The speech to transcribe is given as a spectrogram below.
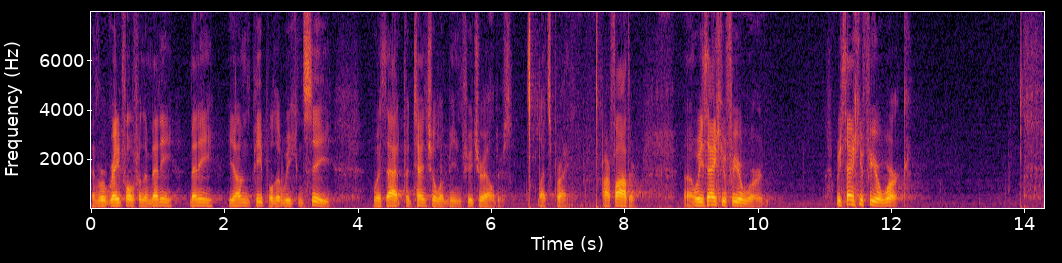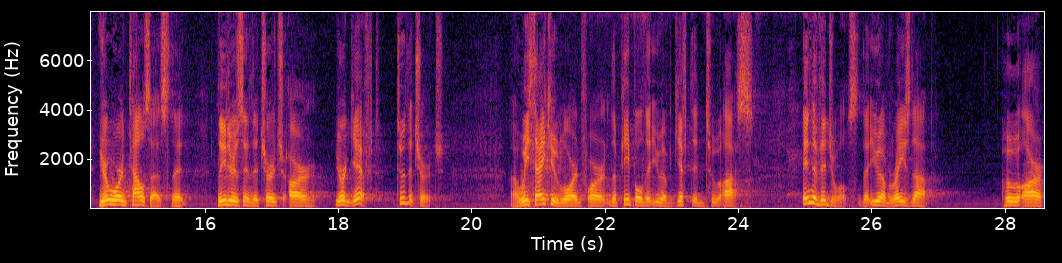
And we're grateful for the many, many young people that we can see with that potential of being future elders. Let's pray. Our Father, uh, we thank you for your word. We thank you for your work. Your word tells us that leaders in the church are your gift to the church. Uh, we thank you, Lord, for the people that you have gifted to us, individuals that you have raised up who are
